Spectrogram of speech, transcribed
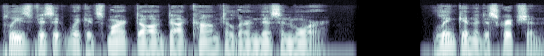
Please visit wickedsmartdog.com to learn this and more. Link in the description.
